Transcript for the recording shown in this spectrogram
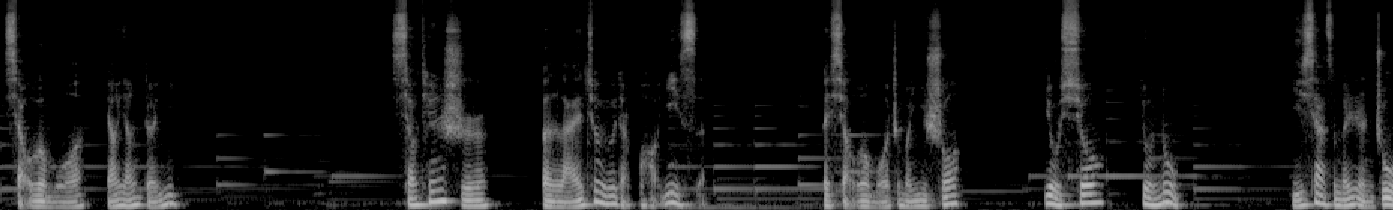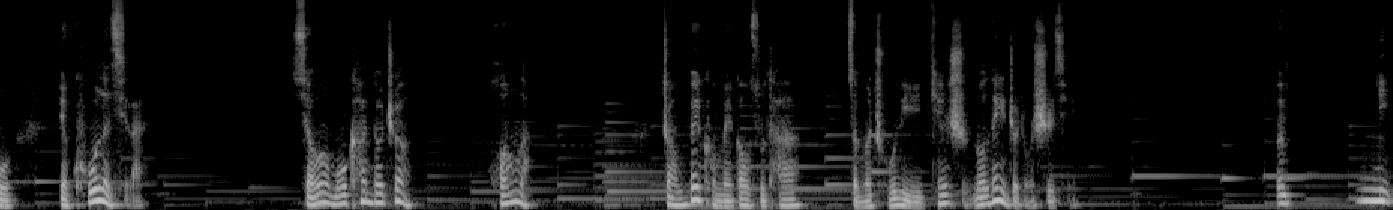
小恶魔洋洋得意。小天使本来就有点不好意思，被小恶魔这么一说，又羞又怒。一下子没忍住，便哭了起来。小恶魔看到这，慌了。长辈可没告诉他怎么处理天使落泪这种事情。呃，你，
